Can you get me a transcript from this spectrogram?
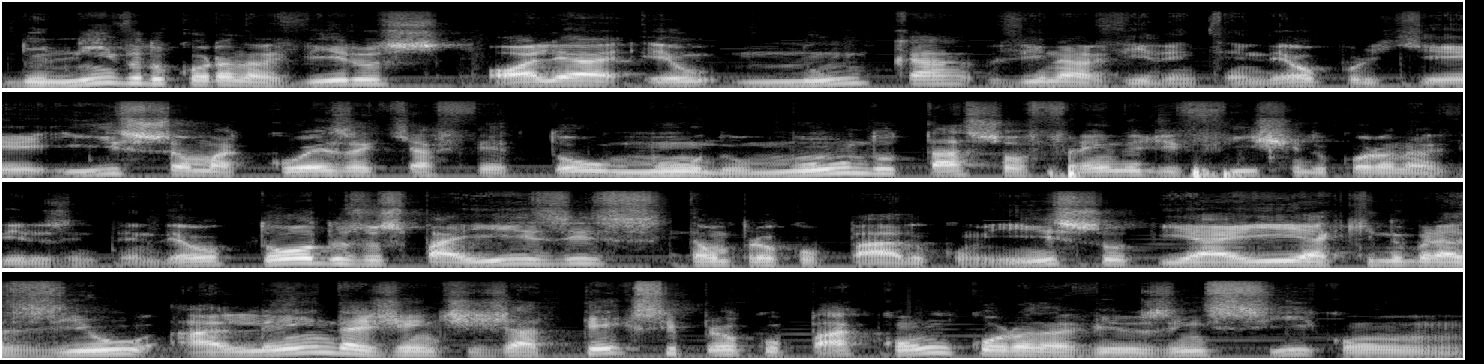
do nível do coronavírus, olha, eu nunca vi na vida, entendeu? Porque isso é uma coisa que afetou o mundo. O mundo está sofrendo de phishing do coronavírus, entendeu? Todos os países estão preocupados com isso. E aí, aqui no Brasil, além da gente já ter que se preocupar com o coronavírus em si, com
